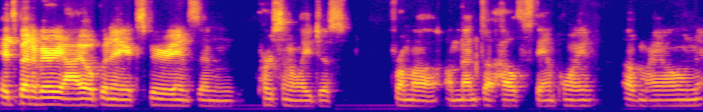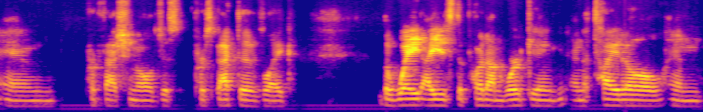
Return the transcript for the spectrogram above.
it's been a very eye-opening experience, and personally, just from a, a mental health standpoint of my own and professional just perspective, like the weight I used to put on working and a title and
